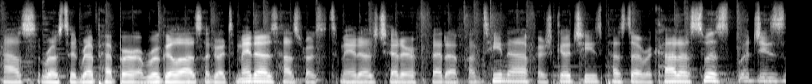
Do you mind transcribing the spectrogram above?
house roasted red pepper, arugula, sun-dried tomatoes, house roasted tomatoes, cheddar, feta, fontina, fresh goat cheese, pesto, ricotta, Swiss blue cheese,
